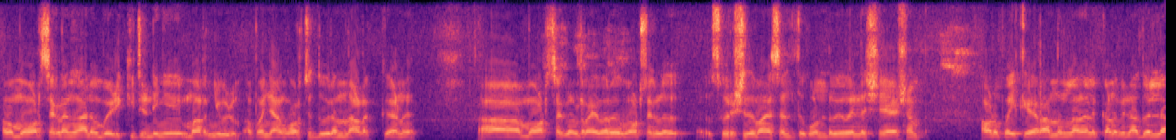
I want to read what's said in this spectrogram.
അപ്പോൾ മോട്ടോർ സൈക്കിൾ എങ്ങാനും വഴുക്കിയിട്ടുണ്ടെങ്കിൽ മറിഞ്ഞു വീഴും. അപ്പോൾ ഞാൻ കുറച്ച് ദൂരം നടക്കുകയാണ്. ആ മോട്ടോർ സൈക്കിൾ ഡ്രൈവർ മോട്ടോർ സൈക്കിൾ സുരക്ഷിതമായ സ്ഥലത്ത് കൊണ്ടുപോയതിന്റെ ശേഷം അവിടെ പോയി കയറാമെന്നുള്ള നിലക്കാണ്. പിന്നെ അതുമല്ല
